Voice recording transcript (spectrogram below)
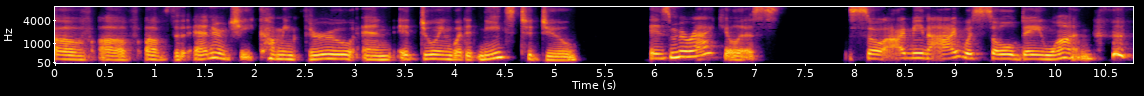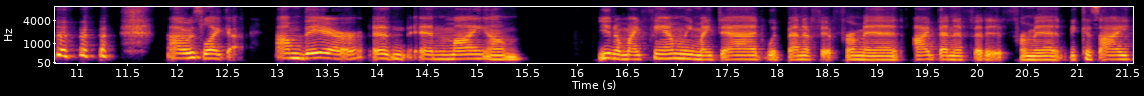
of of of the energy coming through and it doing what it needs to do is miraculous. So, I mean, I was sold day one. I was like, I'm there and, and my, um, you know, my family, my dad would benefit from it. I benefited from it because I,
